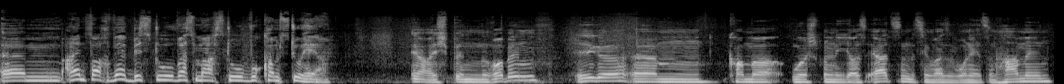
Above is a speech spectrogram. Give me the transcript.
Ähm, einfach, wer bist du, was machst du, wo kommst du her? Ja, ich bin Robin Ilge, ähm, komme ursprünglich aus Erzen, beziehungsweise wohne jetzt in Hameln.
